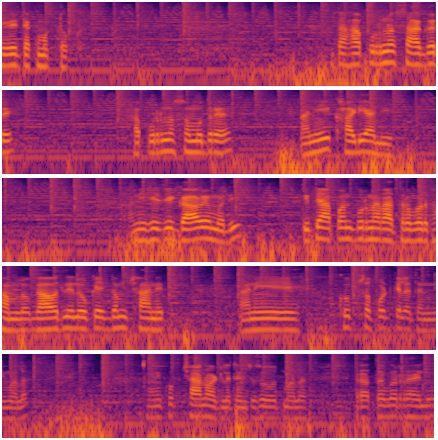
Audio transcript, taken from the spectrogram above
हे टकमक टोक. आता हा पूर्ण सागर आहे. हा पूर्ण समुद्र आहे. आणि खाडी आली आहे. आणि हे जे गाव आहे मध्ये तिथे आपण पूर्ण रात्रभर थांबलो. गावातले लोक एकदम छान आहेत. आणि खूप सपोर्ट केला त्यांनी मला. आणि खूप छान वाटलं त्यांच्यासोबत मला रात्रभर राहिलो.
